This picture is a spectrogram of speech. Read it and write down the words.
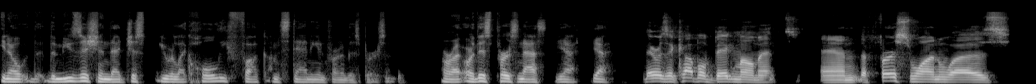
you know, the, the musician that just you were like, holy fuck, I'm standing in front of this person. All right. Or this person asked, yeah, yeah. There was a couple big moments. And the first one was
